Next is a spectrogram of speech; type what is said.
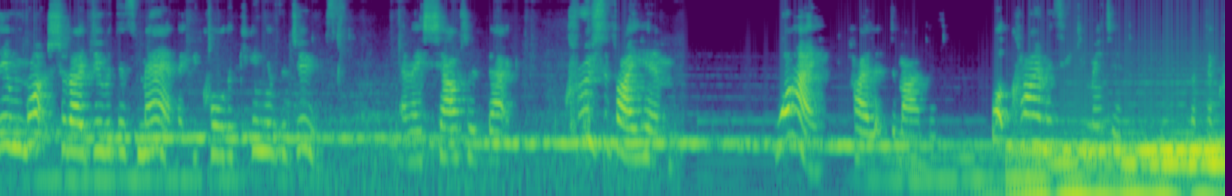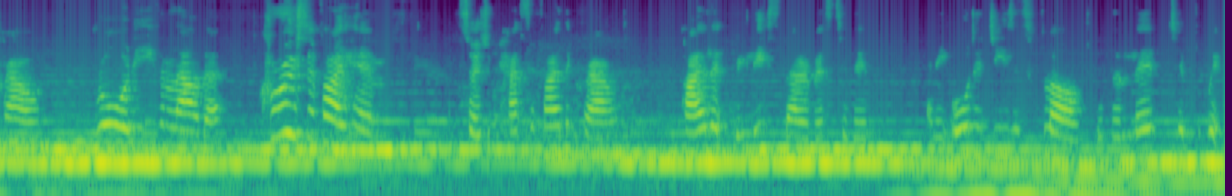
Then what should I do with this man that you call the king of the Jews? and they shouted back, Crucify him! Why? Pilate demanded. What crime has he committed? But the crowd roared even louder, Crucify him! So to pacify the crowd, Pilate released Barabbas to them, and he ordered Jesus flogged with a lead tipped whip,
